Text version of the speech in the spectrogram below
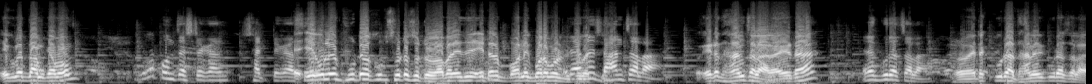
এগুলোর দাম কেমন? এগুলো পঞ্চাশ টাকা ষাট টাকা এ- আছে এগুলোর ফুটা খুব ছোট ছোট আবার এই যে এটার অনেক বড় বড় ধান চালা। এটা ধান চালা আর এটা? এটা গুড়া চালা ও, এটা কুড়া ধানের কুড়া চালা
